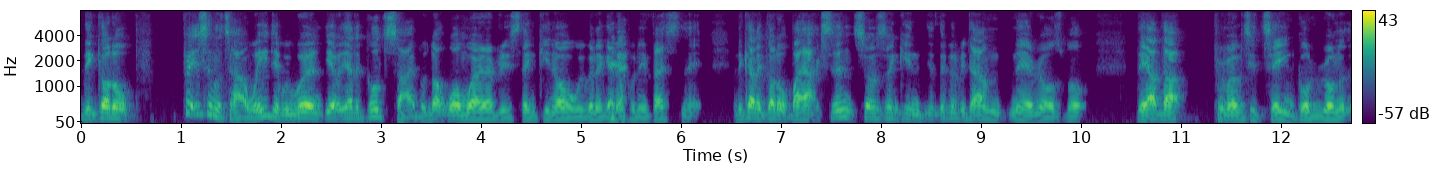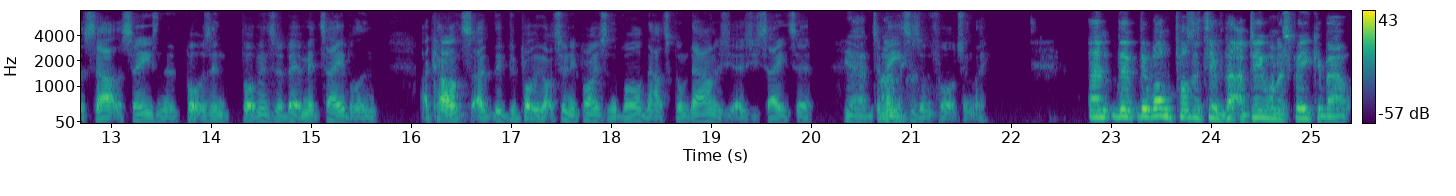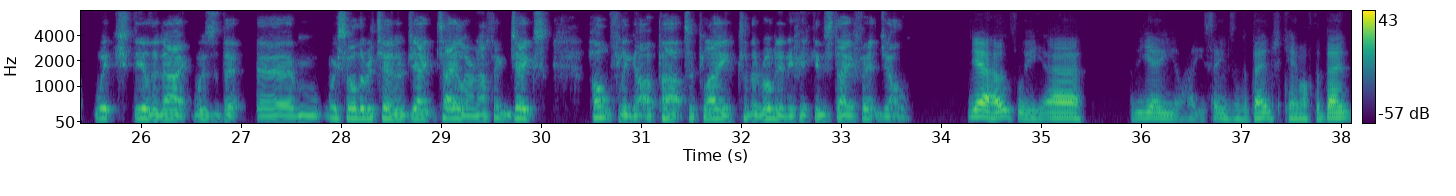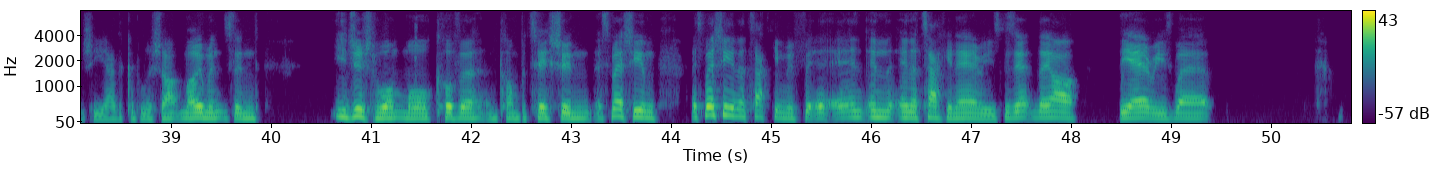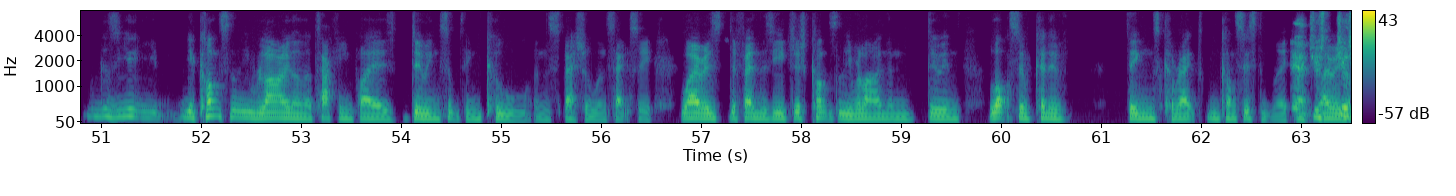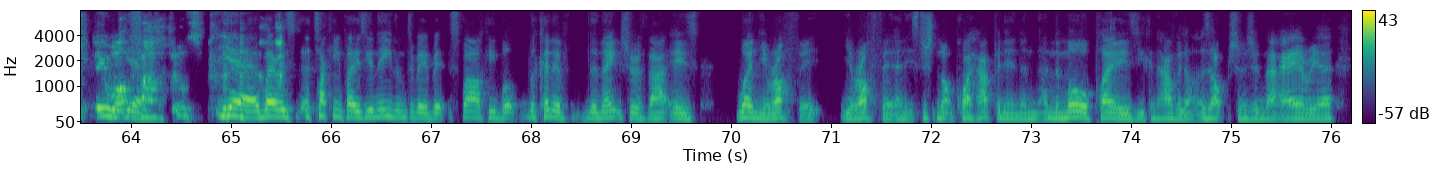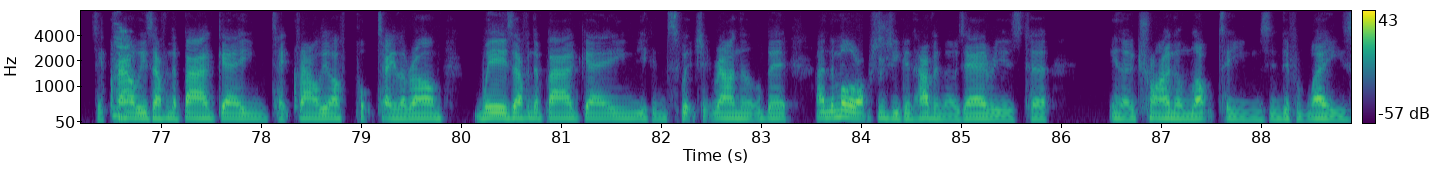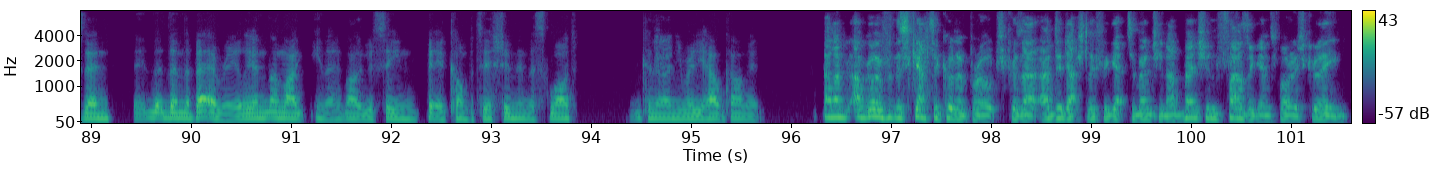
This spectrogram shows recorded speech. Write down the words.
they got up pretty similar to how we did. We weren't, you know, they had a good side, but not one where everybody's thinking, oh, we're going to get yeah. up and invest in it. And they kind of got up by accident. So I was thinking they're going to be down near us, but they had that promoted team good run at the start of the season and put us in, put them into a bit of mid table. And I can't, I, they've probably got too many points on the board now to come down, as you, as you say, to yeah, to meet us, unfortunately. Um, the the one positive that I do want to speak about, which the other night was that um, we saw the return of Jake Taylor, and I think Jake's hopefully got a part to play to the running if he can stay fit, Joel. Yeah, hopefully. Uh, yeah, like you say, he was on the bench, came off the bench, he had a couple of sharp moments, and you just want more cover and competition, especially in especially in attacking in in, in attacking areas because they are the areas where because you, you you're constantly relying on attacking players doing something cool and special and sexy, whereas defenders you just constantly relying on them doing lots of kind of things correct and consistently. Yeah, just Whereas- just do what yeah. Faz does. yeah, whereas attacking players, you need them to be a bit sparky, but the kind of the nature of that is when you're off it, you're off it, and it's just not quite happening. And and the more players you can have as options in that area, so Crowley's having a bad game, take Crowley off, put Taylor on. Weir's having a bad game, you can switch it around a little bit, and the more options you can have in those areas to, you know, try and unlock teams in different ways, then then the better, really. And, and like you know, like we've seen, bit of competition in the squad can only really help, can't it? And I'm, I'm going for the scattergun approach because I, I did actually forget to mention I'd mentioned Faz against Forest Green,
